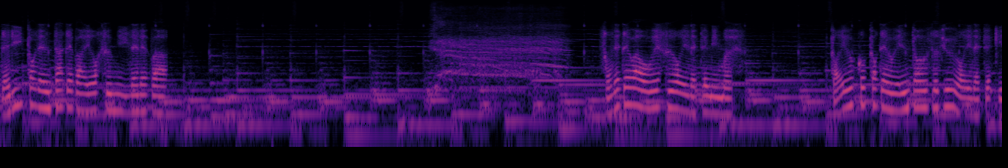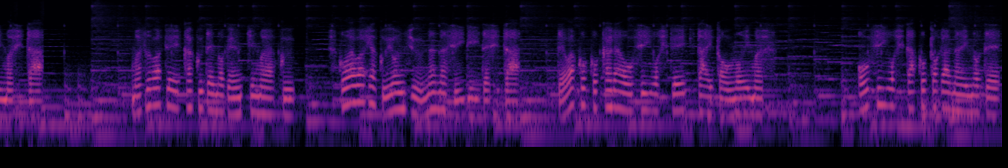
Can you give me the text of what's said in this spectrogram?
デリート連打で BIOS に入れれば。それでは OS を入れてみます。ということで Windows 10を入れてきました。まずは低角でのベンチマーク。スコアは 147CD でした。ではここから OC をしていきたいと思います。OC をしたことがないので、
